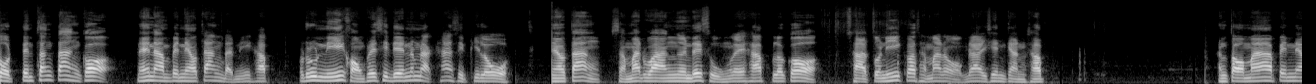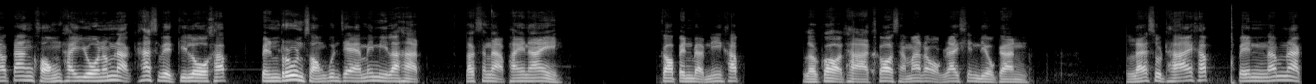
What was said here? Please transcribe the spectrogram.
สดเป็นตั้งๆ ก็แนะนำเป็นแนวตั้งแบบนี้ครับ รุ่นนี้ของ President น้ำหนัก 50กิโลแนวตั้งสามารถวางเงินได้สูงเลยครับ แล้วก็ถาดตัวนี้ก็สามารถเอาออกได้เช่นกันครับ อันต่อมาเป็นแนวตั้งของไทโยน้ำหนัก 51กิโลครับเป็นรุ่น 2 กุญแจไม่มีรหัส ลักษณะภายใน ก็เป็นแบบนี้ครับ แล้วก็ถาดก็สามารถเอาออกได้เช่นเดียวกัน และสุดท้ายครับ เป็นน้ำหนัก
